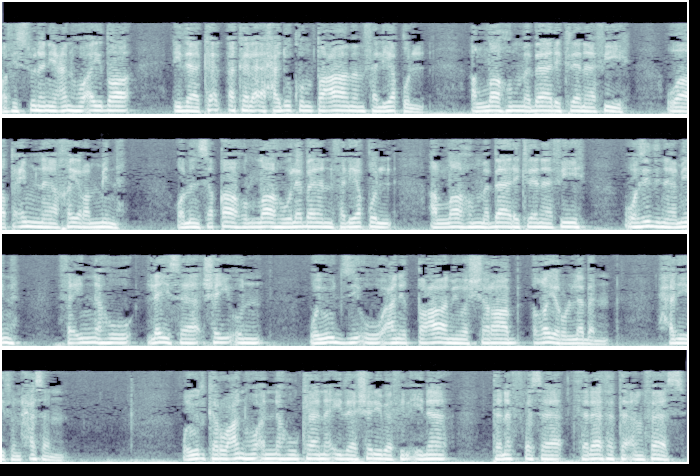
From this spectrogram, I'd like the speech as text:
وفي السنن عنه أيضا إذا أكل أحدكم طعاما فليقل اللهم بارك لنا فيه وأطعمنا خيرا منه. ومن سقاه الله لبنا فليقل اللهم بارك لنا فيه وزدنا منه فإنه ليس شيء ويجزئ عن الطعام والشراب غير اللبن. حديث حسن. ويذكر عنه أنه كان إذا شرب في الإناء تنفس ثلاثة أنفاس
